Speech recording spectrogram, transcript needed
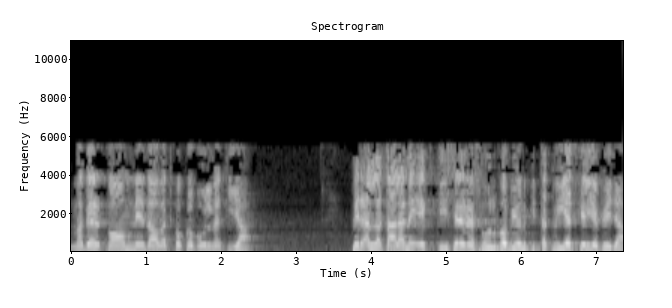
مگر قوم نے دعوت کو قبول نہ کیا۔ پھر اللہ تعالیٰ نے ایک تیسرے رسول کو بھی ان کی تقویت کے لیے بھیجا۔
